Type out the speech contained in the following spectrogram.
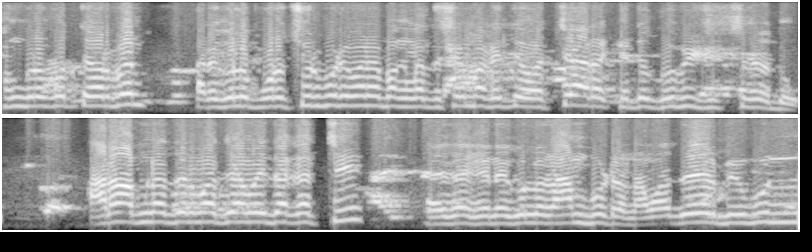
সংগ্রহ করতে পারবেন। আর এগুলো প্রচুর পরিমাণে বাংলাদেশের মাটিতে হচ্ছে, আর খেতে খুবই সুস্বাদু। আরও আপনাদের মাঝে আমি দেখাচ্ছি দেখেন এগুলো রামবুটান আমাদের বিভিন্ন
